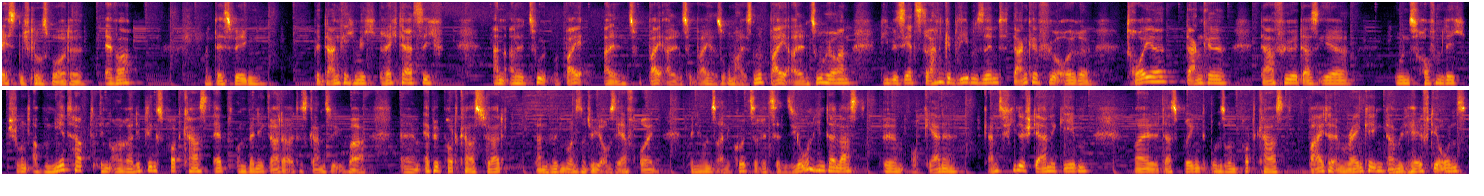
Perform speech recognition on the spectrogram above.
besten Schlussworte ever. Und deswegen bedanke ich mich recht herzlich an alle zu, bei allen, zu, bei allen, zu, bei, so rum heißt, ne? bei allen Zuhörern, die bis jetzt dran geblieben sind. Danke für eure Treue. Danke dafür, dass ihr uns hoffentlich schon abonniert habt in eurer Lieblingspodcast-App. Und wenn ihr gerade das Ganze über ähm, Apple Podcast hört, dann würden wir uns natürlich auch sehr freuen, wenn ihr uns eine kurze Rezension hinterlasst. Ähm, auch gerne ganz viele Sterne geben, weil das bringt unseren Podcast weiter im Ranking. Damit helft ihr uns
